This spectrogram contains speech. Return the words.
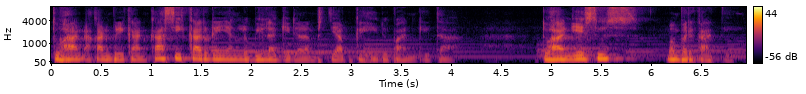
Tuhan akan berikan kasih karunia yang lebih lagi dalam setiap kehidupan kita. Tuhan Yesus memberkati.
